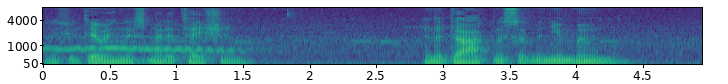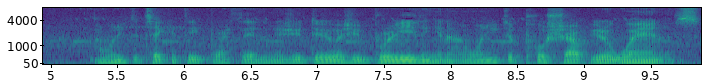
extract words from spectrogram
And if you're doing this meditation, in the darkness of the new moon. I want you to take a deep breath in, and as you do, as you're breathing in, I want you to push out your awareness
